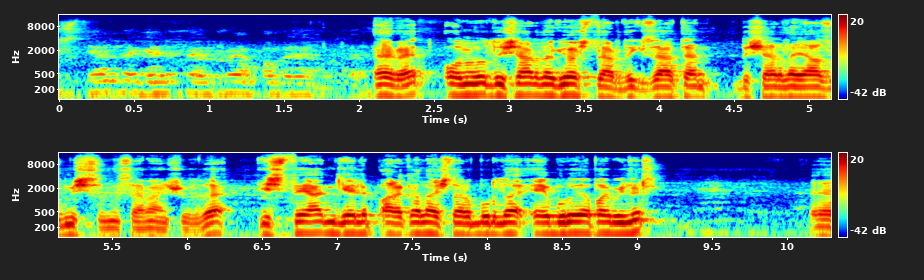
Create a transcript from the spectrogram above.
İsteyen de gelip Ebru yapabilir burada. Evet, onu dışarıda gösterdik. Zaten dışarıda yazmışsınız hemen şurada. İsteyen gelip arkadaşlar burada Ebru yapabilir. Ee,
